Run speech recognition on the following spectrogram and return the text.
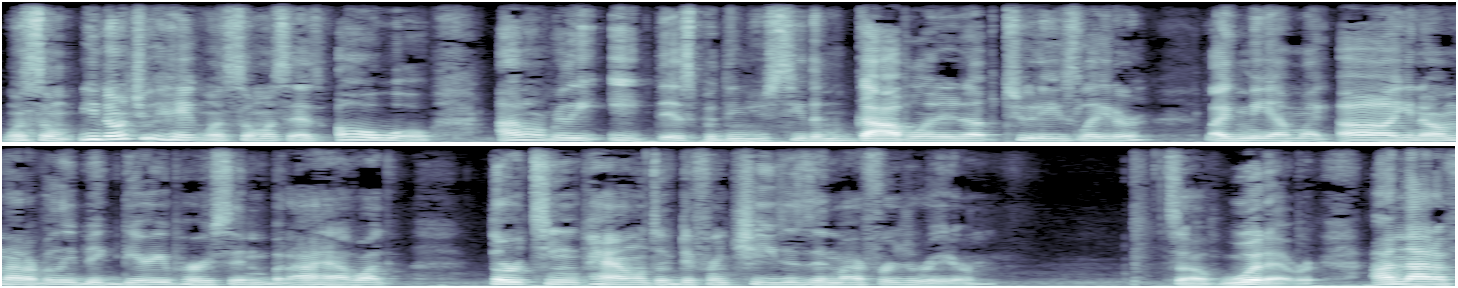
When some, you don't you hate when someone says, "Oh, well, I don't really eat this," but then you see them gobbling it up two days later. Like me, I'm like, oh, you know, I'm not a really big dairy person, but I have like 13 pounds of different cheeses in my refrigerator. So whatever. I'm not a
